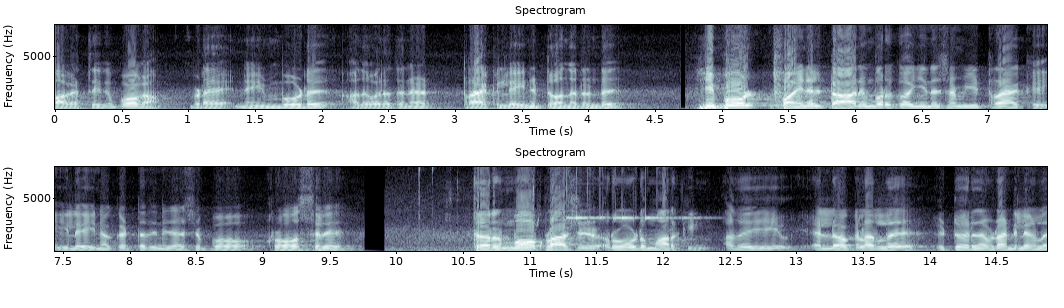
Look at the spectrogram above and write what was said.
ഭാഗത്തേക്ക് പോകാം. ഇവിടെ നെയിം ബോർഡ് അതുപോലെ തന്നെ ട്രാക്ക് ലൈൻ ഇട്ട് വന്നിട്ടുണ്ട്. ഇപ്പോൾ ഫൈനൽ ടാറിംഗ് വർക്ക് കഴിഞ്ഞതിന് ശേഷം ഈ ട്രാക്ക് ഈ ലൈനൊക്കെ ഇട്ടതിന് ശേഷം ഇപ്പോൾ ക്രോസിൽ തെർമോ പ്ലാഷ് റോഡ് മാർക്കിംഗ്. അത് ഈ യെല്ലോ കളറിൽ ഇട്ട് വരുന്നത് ഇവിടെ ഉണ്ടല്ലേ നിങ്ങൾ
